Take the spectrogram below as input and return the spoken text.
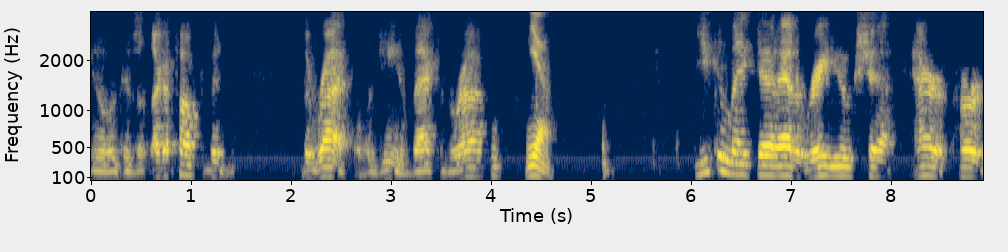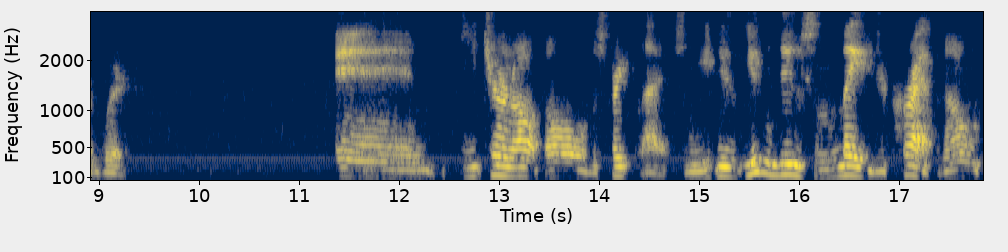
You know, because like I talked about the rifle, again, back to the rifle Yeah. you can make that out of Radio Shack hardware. And you turn off all the street lights and you do you can do some major crap and I don't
